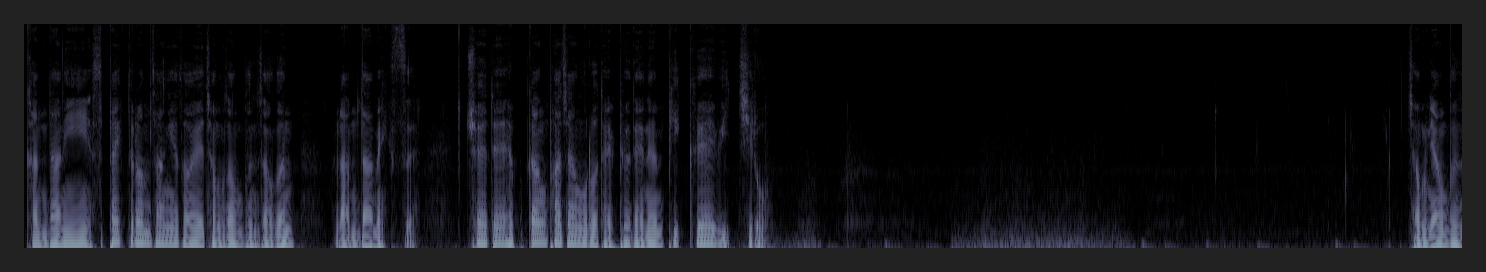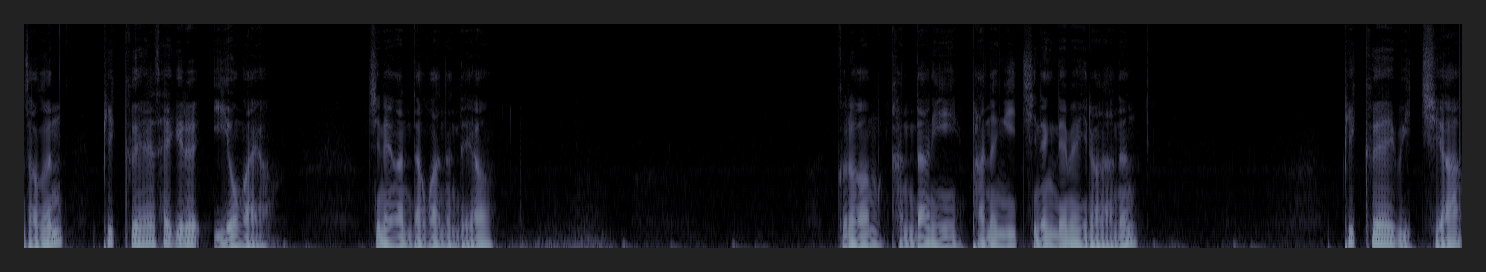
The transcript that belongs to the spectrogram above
간단히 스펙트럼 상에서의 정성 분석은 람다 맥스, 최대 흡강 파장으로 대표되는 피크의 위치로 정량 분석은 피크의 세기를 이용하여 진행한다고 하는데요. 그럼 간단히 반응이 진행되며 일어나는 피크의 위치와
